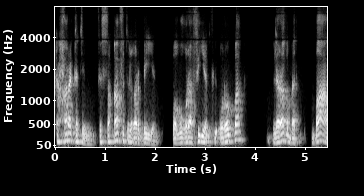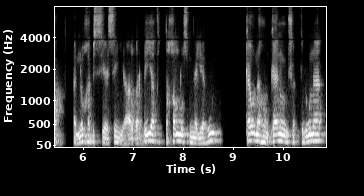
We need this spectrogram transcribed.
كحركة في الثقافة الغربية وجغرافيا في أوروبا لرغبة بعض النخب السياسية الغربية في التخلص من اليهود كونهم كانوا يشكلون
